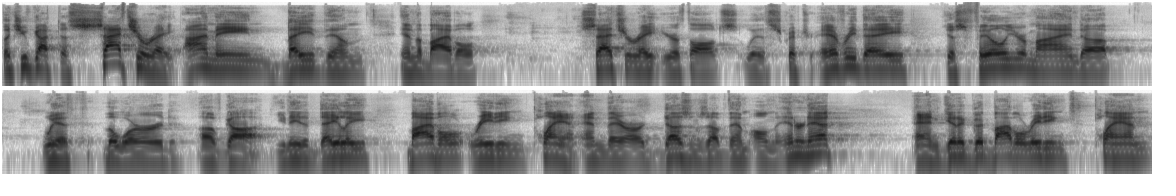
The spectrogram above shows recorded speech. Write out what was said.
but you've got to saturate, I mean, bathe them in the Bible. Saturate your thoughts with Scripture. Every day, just fill your mind up with the Word of God. You need a daily Bible reading plan, and there are dozens of them on the internet. And get a good Bible reading plan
